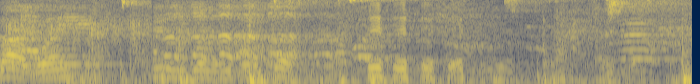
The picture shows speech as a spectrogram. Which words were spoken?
Shot, boy.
